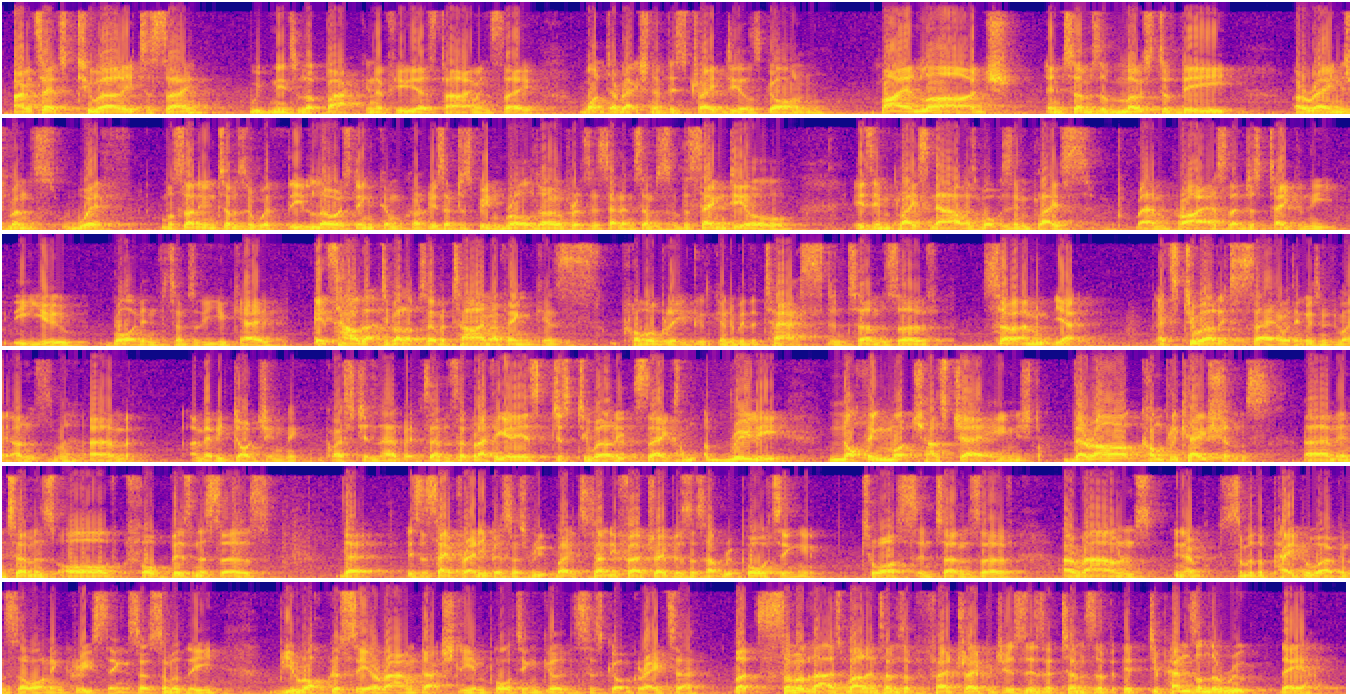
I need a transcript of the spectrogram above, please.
I would say it's too early to say. We'd need to look back in a few years' time and say what direction have this trade deals gone. By and large, in terms of most of the arrangements with well, certainly in terms of with the lowest income countries, have just been rolled over, as I said, in terms of the same deal is in place now as what was in place um, prior. So they've just taken the EU, brought it in terms of the UK. It's how that develops over time, I think, is probably going to be the test in terms of. So, I mean, yeah, it's too early to say. I think was my answer. Um, I may be dodging the question there, but in terms of, but I think it is just too early to say because really nothing much has changed. There are complications um, in terms of for businesses that is the same for any business, but it's certainly fair trade business are reporting to us in terms of around you know some of the paperwork and so on increasing. So some of the bureaucracy around actually importing goods has got greater. But some of that as well in terms of fair trade producers is in terms of it depends on the route they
